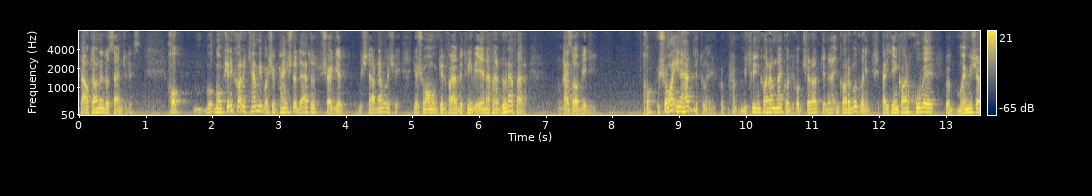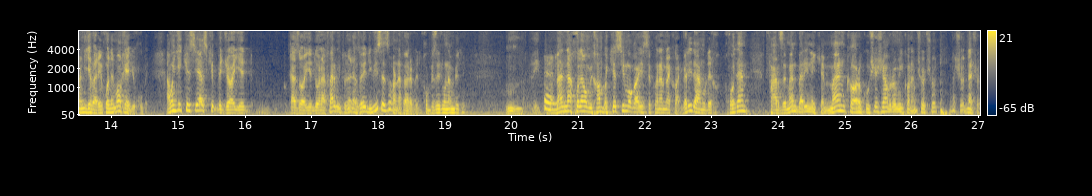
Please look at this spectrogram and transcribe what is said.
داونتاون لس آنجلس خب ممکنه کار کمی باشه. 5 تا 10 تا شاگرد بیشتر نباشه. یا شما ممکنه فقط بتونید به یه نفر دو نفر غذا بدید خب شما این حدتونه می‌تونید این کارم نکنید خب چرا که نه این کارو بکنیم. برای که این کار خوبه مهمش اینه که برای خود ما خیلی خوبه. اما یه کسی هست که به جای غذای دو نفر می‌تونه غذای 200 هزار نفر بده. خب بذارید اونم بده من نه خودم می‌خوام با کسی مقایسه کنم نه کار. ولی در مورد خودم فرض من بر اینه که من کار و کوششم رو می‌کنم. شد شد نشد نشد.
